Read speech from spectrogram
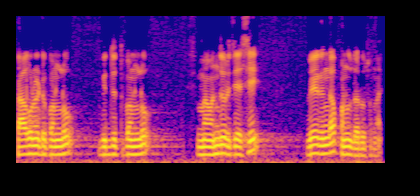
త్రాగునీటి పనులు విద్యుత్ పనులు మంజూరు చేసి వేగంగా పనులు జరుగుతున్నాయి.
